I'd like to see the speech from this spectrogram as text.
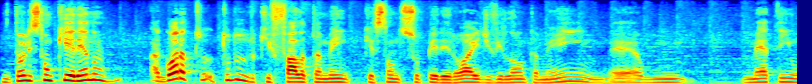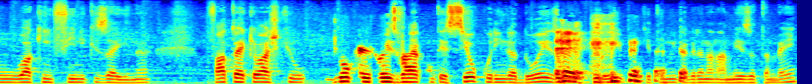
então eles estão querendo agora tudo que fala também questão de super-herói, de vilão também, é, metem o Joaquim Phoenix aí, né? O fato é que eu acho que o Joker 2 vai acontecer, o Coringa 2, né? porque tem muita grana na mesa também.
